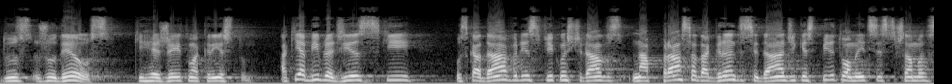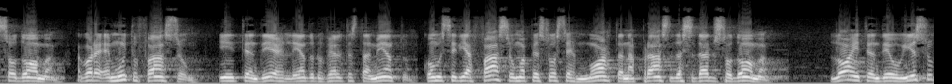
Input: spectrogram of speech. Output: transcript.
dos judeus que rejeitam a Cristo. Aqui a Bíblia diz que os cadáveres ficam estirados na praça da grande cidade que espiritualmente se chama Sodoma. Agora, é muito fácil entender, lendo no Velho Testamento, como seria fácil uma pessoa ser morta na praça da cidade de Sodoma. Ló entendeu isso,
